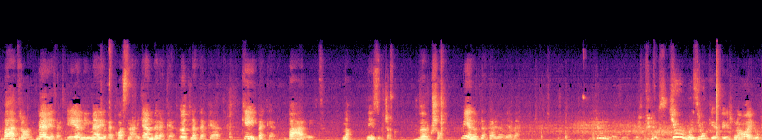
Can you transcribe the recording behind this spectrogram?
Bátran, merjetek élni, merjetek használni embereket, ötleteket, képeket, bármit. Na, nézzük csak. Workshop. Milyen ötlettel jönnél be? Jó, ez jó kérdés. Na, halljuk.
